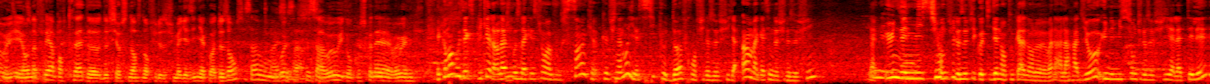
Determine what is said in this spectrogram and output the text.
Ah oui, et on a fait un portrait de, de Cyrus North dans Philosophie Magazine il y a quoi Deux ans, c'est ça ou... Ouais, c'est ça, C'est c'est ça, oui, oui, donc on se connaît, oui, oui. Et comment vous expliquez, alors là je pose la question à vous cinq, que finalement il y a si peu d'offres en philosophie Il y a un magazine de philosophie, il y a Une une, émission. émission de philosophie quotidienne en tout cas dans le, voilà, à la radio, une émission de philosophie à la télé,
